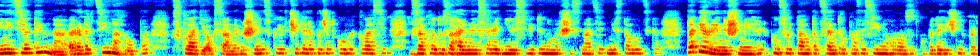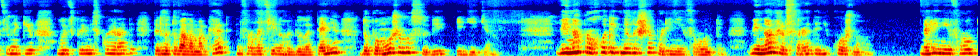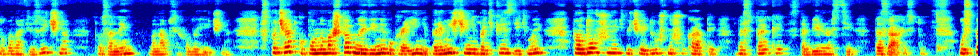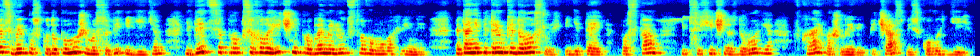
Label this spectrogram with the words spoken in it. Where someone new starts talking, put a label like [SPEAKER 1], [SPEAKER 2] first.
[SPEAKER 1] Ініціативна редакційна група в складі Оксани Вишинської, вчителя початкових класів закладу загальної середньої освіти номер 16 міста Луцька, та Ірини Шмігель, консультанта Центру професійного розвитку педагогічних працівників Луцької міської ради, підготувала макет інформаційного бюлетеня Допоможемо собі і дітям. Війна проходить не лише по лінії фронту, війна вже всередині кожного. На лінії фронту вона фізична, поза ним вона психологічна. З початку повномасштабної війни в Україні переміщені батьки з дітьми продовжують відчайдушно шукати безпеки, стабільності та захисту. У спецвипуску допоможемо собі і дітям йдеться про психологічні проблеми людства в умовах війни, питання підтримки дорослих і дітей, бо стан і психічне здоров'я вкрай важливі під час військових дій.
